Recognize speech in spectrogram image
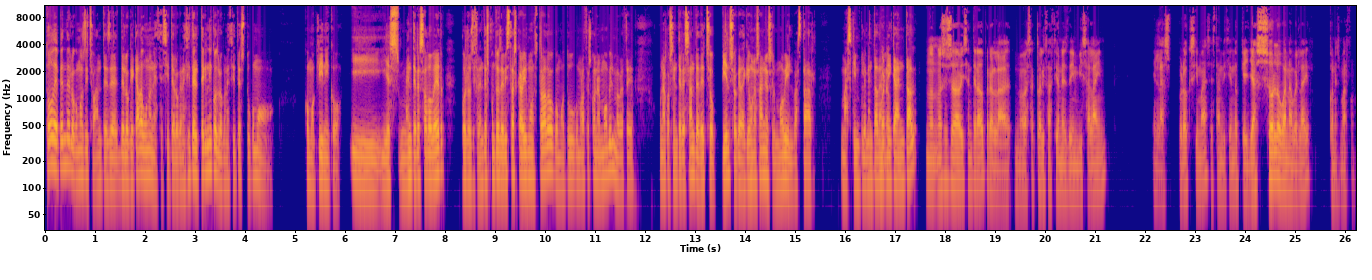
todo depende de lo que hemos dicho antes, de, de lo que cada uno necesite, lo que necesite el técnico, de lo que necesites tú como, como clínico. Y, y es, me ha interesado ver pues los diferentes puntos de vista que habéis mostrado, como tú, como lo haces con el móvil, me parece una cosa interesante. De hecho, pienso que de aquí a unos años el móvil va a estar más que implementado Bueno. en clínica dental. No, no sé si os habéis enterado, pero las nuevas actualizaciones de Invisalign en las próximas están diciendo que ya solo van a velar con smartphone.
